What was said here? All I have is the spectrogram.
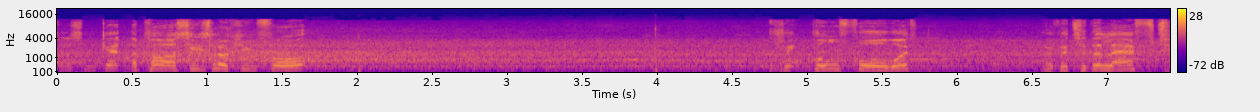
Doesn't get the pass he's looking for. Quick ball forward. Over to the left.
